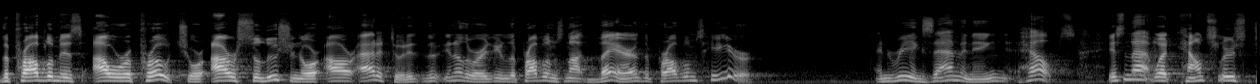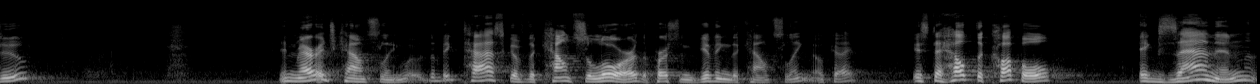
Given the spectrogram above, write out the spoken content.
The problem is our approach or our solution or our attitude. In other words, you know, the problem's not there, the problem's here. And re-examining helps. Isn't that what counselors do? In marriage counseling, the big task of the counselor, the person giving the counseling, okay, is to help the couple examine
